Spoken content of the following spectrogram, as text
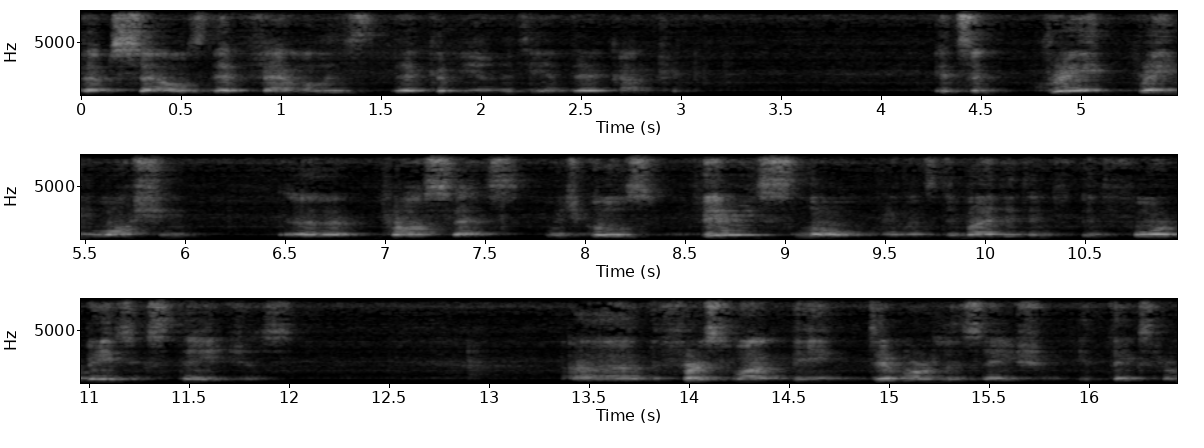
themselves, their families, their community, and their country. It's a great brainwashing uh, process which goes very slow and it's divided in, in four basic stages. Uh, the first one being demoralization. It takes from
